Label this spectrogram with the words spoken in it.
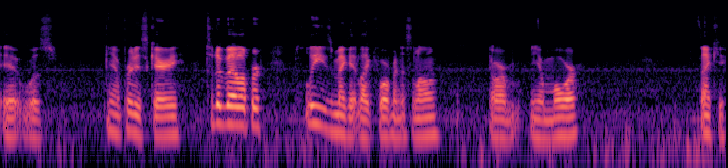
it was, you know, pretty scary. To developer, please make it like four minutes long or, you know, more. Thank you.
